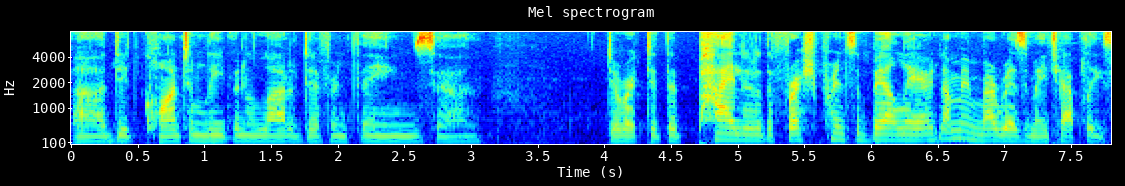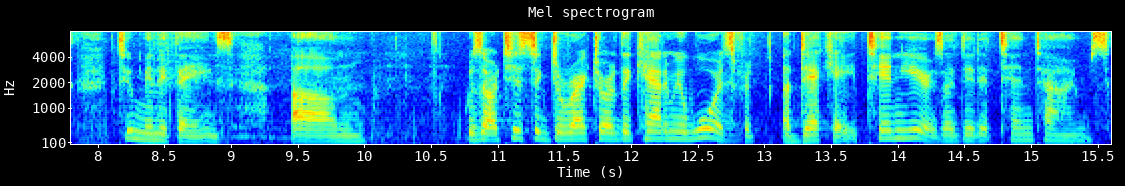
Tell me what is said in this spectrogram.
Uh, did Quantum Leap and a lot of different things. Uh, directed the pilot of The Fresh Prince of Bel Air. I'm in my resume, chat, please. Too many things. Um, was artistic director of the Academy Awards for a decade, 10 years. I did it 10 times,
